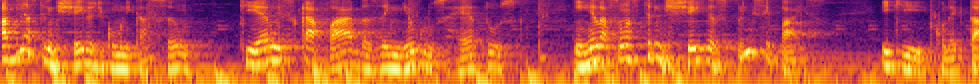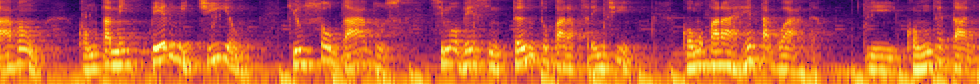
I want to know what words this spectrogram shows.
Havia as trincheiras de comunicação que eram escavadas em ângulos retos em relação às trincheiras principais e que conectavam, como também permitiam que os soldados se movessem tanto para a frente como para a retaguarda e, com um detalhe,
